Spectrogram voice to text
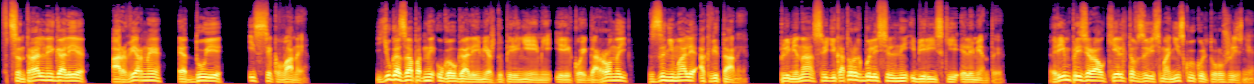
В центральной Галлии – арверны, эдуи из Секваны. Юго-западный угол Галлии между Пиренеями и рекой Гаронной занимали аквитаны, племена, среди которых были сильны иберийские элементы. Рим презирал кельтов за весьма низкую культуру жизни.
